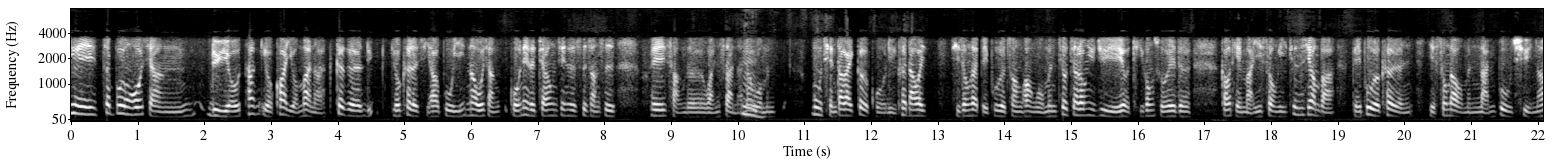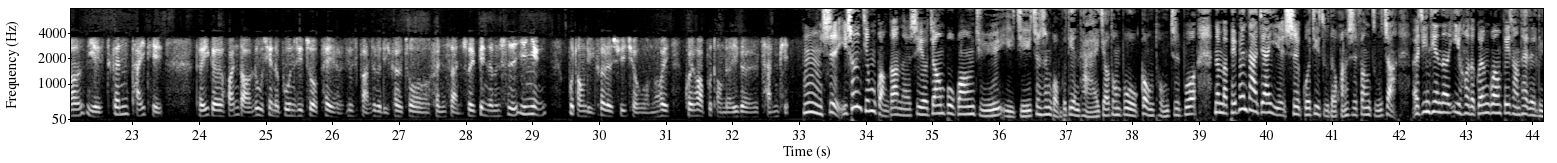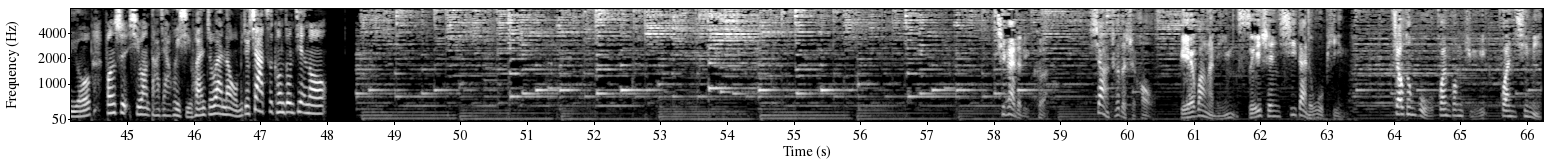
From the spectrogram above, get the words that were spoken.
因为这部分，我想旅游它有快有慢啊，各个旅游客的喜好不一。那我想国内的交通建设市场是非常的完善的。嗯、那我们目前大概各国旅客大概集中在北部的状况，我们就交通运具也有提供所谓的高铁买一送一，就是希望把北部的客人也送到我们南部去，然后也跟台铁的一个环岛路线的部分去做配合，就是把这个旅客做分散，所以变成是因应。不同旅客的需求，我们会规划不同的一个产品。嗯，是。以上节目广告呢，是由交通部观光局以及正声广播电台交通部共同直播。那么陪伴大家也是国际组的黄世芳组长。而今天呢，疫后的观光非常态的旅游方式，希望大家会喜欢。之外呢，我们就下次空中见哦。亲爱的旅客。下车的时候，别忘了您随身携带的物品。交通部观光局关心您。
